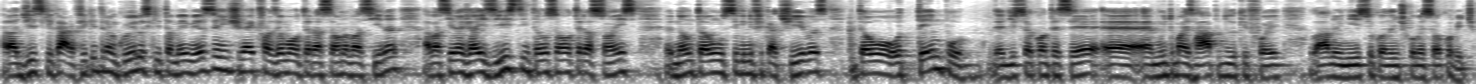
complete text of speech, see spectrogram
ela disse que, cara, fiquem tranquilos que também mesmo se a gente tiver que fazer uma alteração na vacina, a vacina já existe, então são alterações não tão significativas. Então o tempo disso acontecer é, é muito mais rápido do que foi lá no início quando a gente começou a Covid. Tweet.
